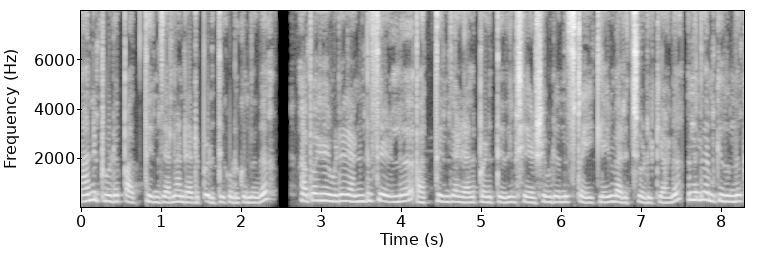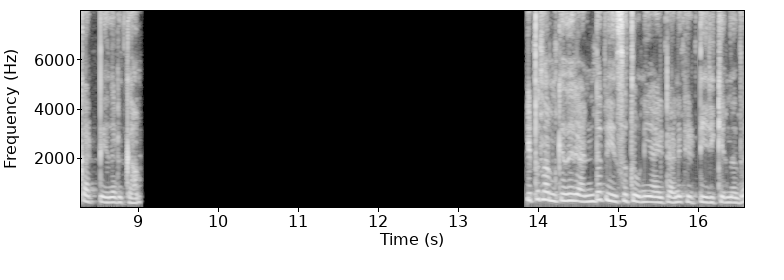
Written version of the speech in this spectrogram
ഞാനിപ്പോൾ ഇവിടെ പത്ത് ഇഞ്ചാണ് അടയാളപ്പെടുത്തി കൊടുക്കുന്നത്. അപ്പോൾ ഞാൻ ഇവിടെ രണ്ട് സൈഡിൽ പത്ത് ഇഞ്ച് അടയാളപ്പെടുത്തിയതിന് ശേഷം ഇവിടെ ഒന്ന് സ്ട്രെയിറ്റ് ലൈൻ വരച്ചു കൊടുക്കുകയാണ്. എന്നിട്ട് നമുക്കിതൊന്ന് കട്ട് ചെയ്തെടുക്കാം. ഇപ്പം നമുക്കിത് രണ്ട് പീസ് തുണിയായിട്ടാണ് കിട്ടിയിരിക്കുന്നത്.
